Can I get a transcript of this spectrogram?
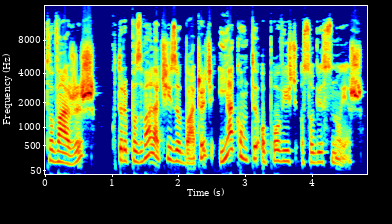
towarzysz, który pozwala ci zobaczyć, jaką ty opowieść o sobie snujesz.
